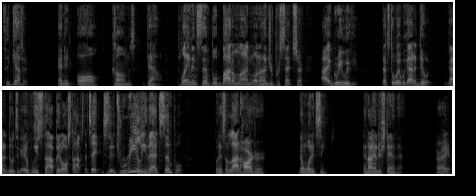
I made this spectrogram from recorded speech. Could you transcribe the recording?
together. And it all comes down. Plain and simple, bottom line, 100%, sir. I agree with you. That's the way we got to do it. We got to do it together. If we stop, it all stops. That's it. It's, it's really that simple. But it's a lot harder than what it seems. And I understand that. All right. Yeah.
